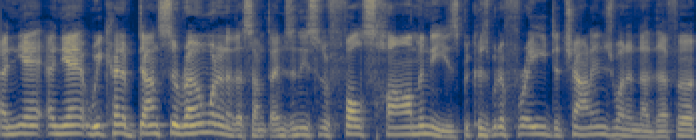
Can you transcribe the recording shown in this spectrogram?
and yet and yet we kind of dance around one another sometimes in these sort of false harmonies because we're afraid to challenge one another for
